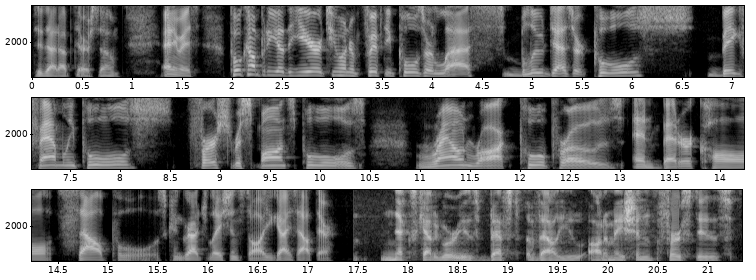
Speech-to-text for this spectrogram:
do that up there. So, anyways, Pool Company of the Year 250 pools or less, Blue Desert Pools, Big Family Pools, First Response Pools, Round Rock Pool Pros, and Better Call Sal Pools. Congratulations to all you guys out there. Next category is best value automation. First is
